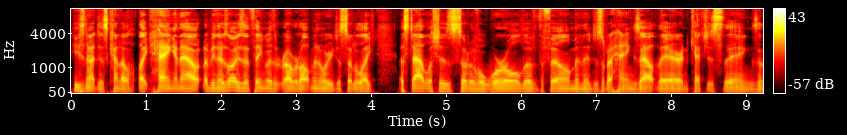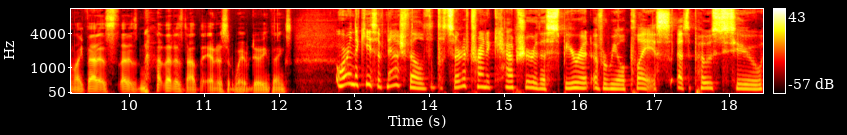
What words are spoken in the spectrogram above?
he's not just kind of like hanging out. I mean, there's always a thing with Robert Altman where he just sort of like establishes sort of a world of the film and then just sort of hangs out there and catches things and like that is that is not that is not the Anderson way of doing things or in the case of Nashville, sort of trying to capture the spirit of a real place as opposed to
